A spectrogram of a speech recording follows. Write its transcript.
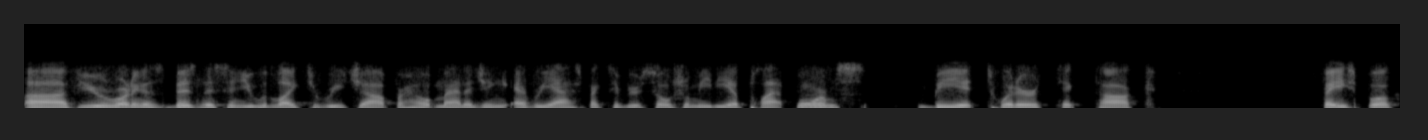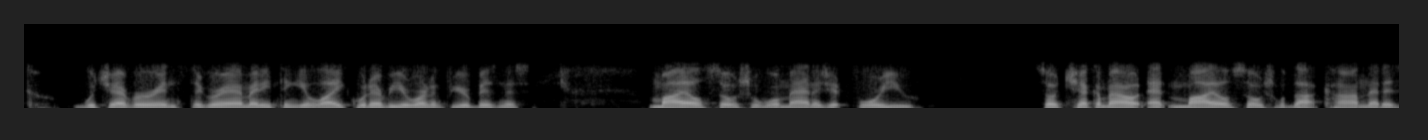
uh, if you're running a business and you would like to reach out for help managing every aspect of your social media platforms, be it Twitter, TikTok, Facebook, whichever, Instagram, anything you like, whatever you're running for your business, Mile Social will manage it for you. So check them out at milesocial.com. That is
